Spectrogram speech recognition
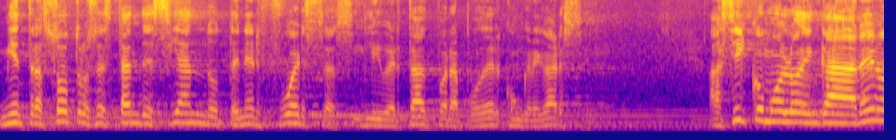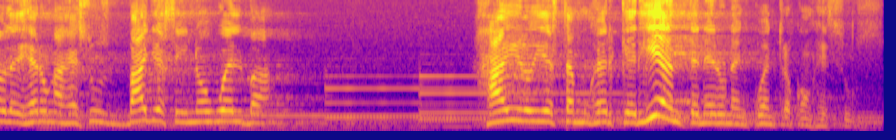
Mientras otros están deseando tener fuerzas y libertad para poder congregarse. Así como los engadarenos le dijeron a Jesús, váyase y no vuelva. Jairo y esta mujer querían tener un encuentro con Jesús.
